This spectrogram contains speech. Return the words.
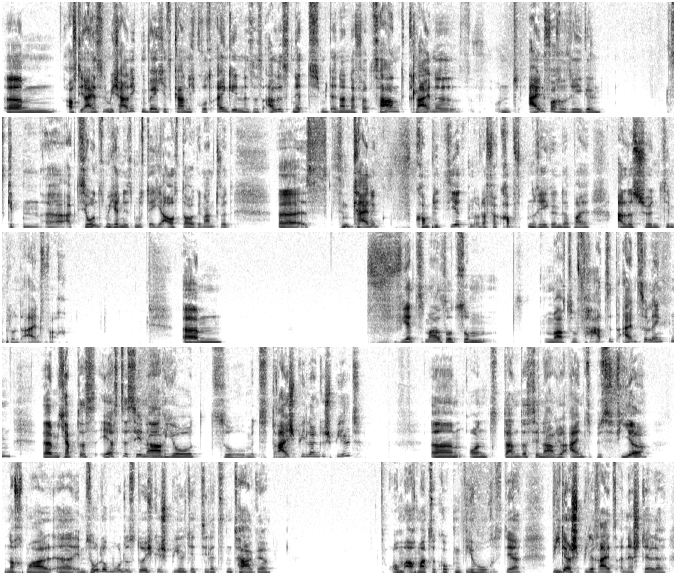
Ähm, auf die einzelnen Mechaniken werde ich jetzt gar nicht groß eingehen. Es ist alles nett miteinander verzahnt, kleine und einfache Regeln. Es gibt einen äh, Aktionsmechanismus, der hier Ausdauer genannt wird. Äh, es sind keine komplizierten oder verkopften Regeln dabei. Alles schön simpel und einfach. Ähm, jetzt mal so zum, mal zum Fazit einzulenken. Ähm, ich habe das erste Szenario zu, mit drei Spielern gespielt ähm, und dann das Szenario 1 bis 4 nochmal äh, im Solo-Modus durchgespielt, jetzt die letzten Tage, um auch mal zu gucken, wie hoch ist der Wiederspielreiz an der Stelle.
